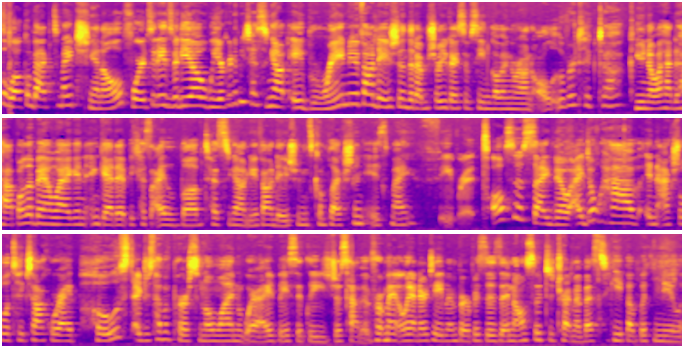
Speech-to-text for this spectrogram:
guys, welcome back to my channel. For today's video, we are gonna be testing out a brand new foundation that I'm sure you guys have seen going around all over TikTok. You know I had to hop on the bandwagon and get it because I love testing out new foundations. Complexion is my favorite. Also, side note, I don't have an actual TikTok where I post. I just have a personal one where I basically just have it for my own entertainment purposes and also to try my best to keep up with new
